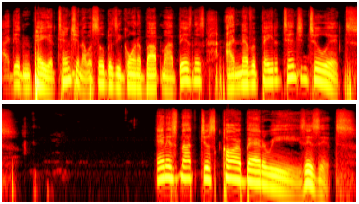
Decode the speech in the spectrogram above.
I didn't pay attention. I was so busy going about my business. I never paid attention to it. And it's not just car batteries, is it?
